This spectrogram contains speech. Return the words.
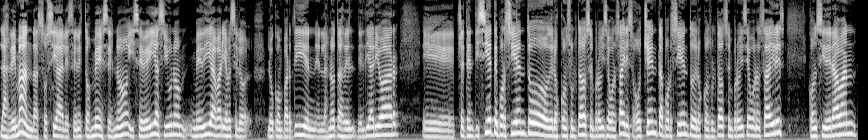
las demandas sociales en estos meses, ¿no? Y se veía, si uno medía, varias veces lo, lo compartí en, en las notas del, del diario AR, eh, 77% de los consultados en provincia de Buenos Aires, 80% de los consultados en provincia de Buenos Aires consideraban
